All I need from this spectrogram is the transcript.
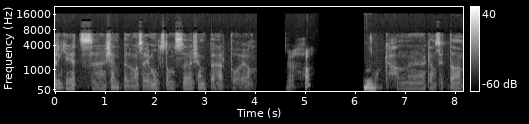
frihetskämpe eller vad man säger, motståndskämpe här på ön. Jaha. Och han eh, kan sitta,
